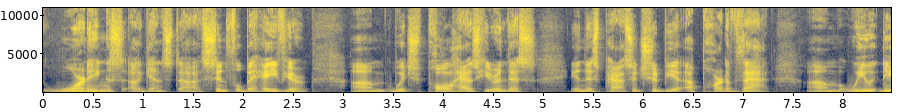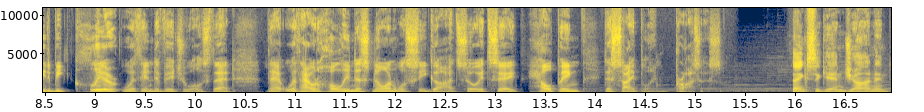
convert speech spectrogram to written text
warnings against uh, sinful behavior, um, which Paul has here in this in this passage, should be a, part of that. Um, we need to be clear with individuals that that without holiness, no one will see God. So it's a helping, discipling process. Thanks again, John. And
